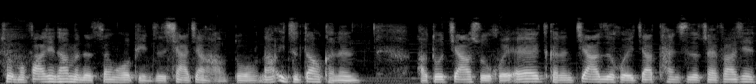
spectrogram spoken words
所以我们发现他们的生活品质下降好多，然后一直到可能好多家属回，哎，可能假日回家探视的才发现，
